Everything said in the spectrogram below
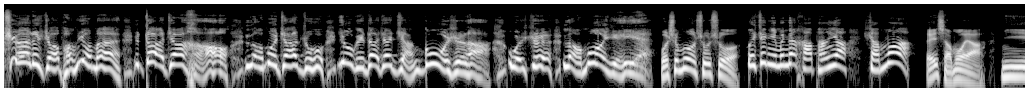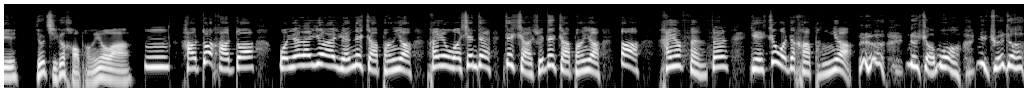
亲爱的小朋友们，大家好！老莫家族又给大家讲故事了。我是老莫爷爷，我是莫叔叔，我是你们的好朋友小莫。哎，小莫呀，你有几个好朋友啊？嗯，好多好多。我原来幼儿园的小朋友，还有我现在在小学的小朋友哦，还有粉粉也是我的好朋友。那小莫，你觉得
